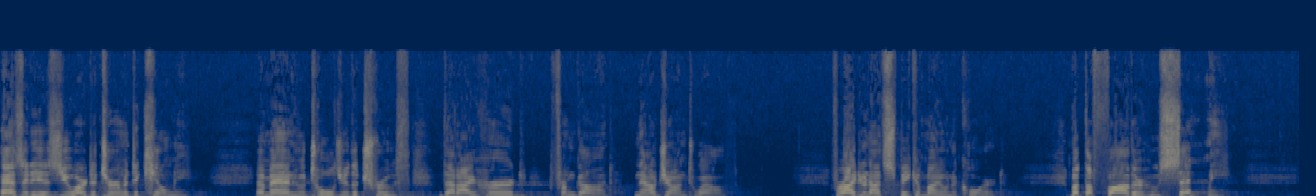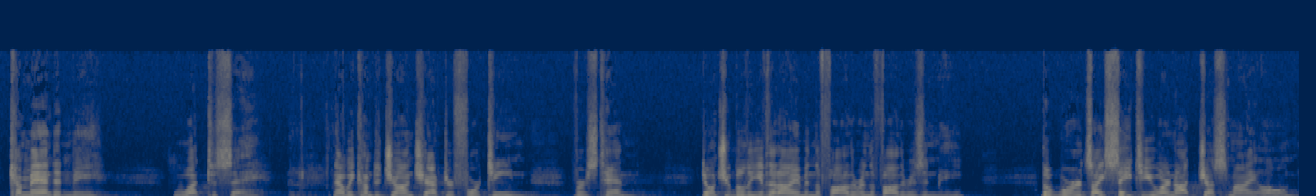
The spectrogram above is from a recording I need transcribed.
As it is, you are determined to kill me, a man who told you the truth that I heard from God. Now, John 12. For I do not speak of my own accord, but the Father who sent me commanded me what to say. Now we come to John chapter 14, verse 10. Don't you believe that I am in the Father and the Father is in me? The words I say to you are not just my own.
